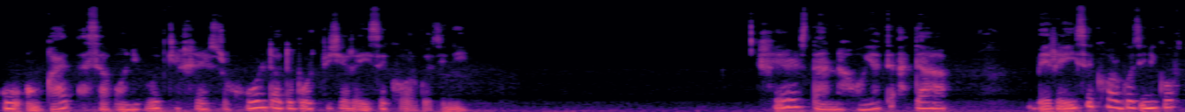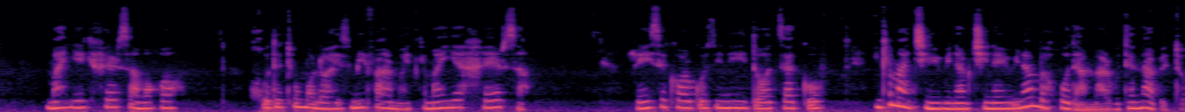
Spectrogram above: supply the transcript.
او آنقدر عصبانی بود که خرس رو هل داد و برد پیش رئیس کارگزینی. خرس در نهایت ادب به رئیس کارگزینی گفت من یک خرسم آقا. خودتون ملاحظ میفرمایید که من یک خرسم. رئیس کارگزینی داد زد گفت اینکه من چی می‌بینم چی نمی‌بینم به خودم مربوطه نه به تو.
